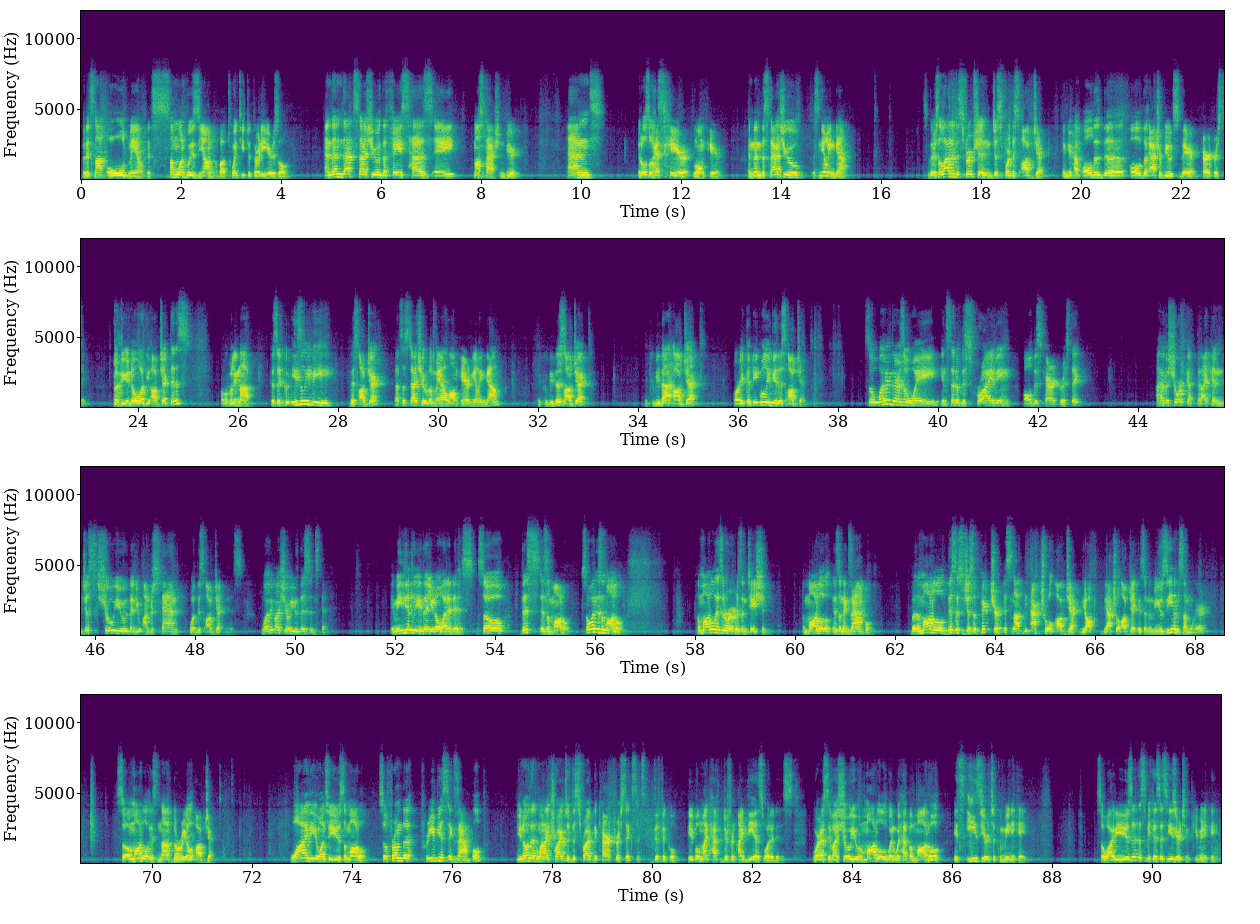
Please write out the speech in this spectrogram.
But it's not old male. It's someone who is young, about 20 to 30 years old. And then that statue, the face has a mustache and beard. And it also has hair, long hair. And then the statue is kneeling down. So there's a lot of description just for this object. And you have all the, the all the attributes there, characteristic. But do you know what the object is? Probably not. Because it could easily be this object. That's a statue of a male, long hair, kneeling down. It could be this object. It could be that object. Or it could equally be this object. So what if there's a way, instead of describing all this characteristic, I have a shortcut that I can just show you that you understand what this object is. What if I show you this instead? Immediately, then you know what it is. So this is a model. So what is a model? A model is a representation. A model is an example. But a model, this is just a picture. It's not the actual object. The, the actual object is in a museum somewhere. So a model is not the real object. Why do you want to use a model? So from the previous example, you know that when I try to describe the characteristics, it's difficult. People might have different ideas what it is. Whereas if I show you a model, when we have a model, it's easier to communicate. So why do you use it? It's because it's easier to communicate.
